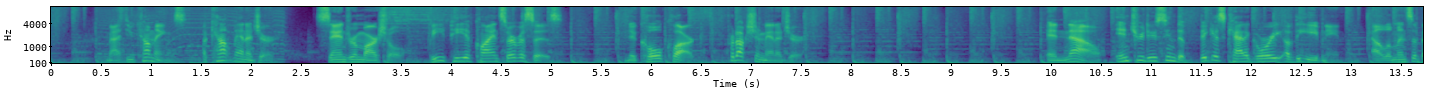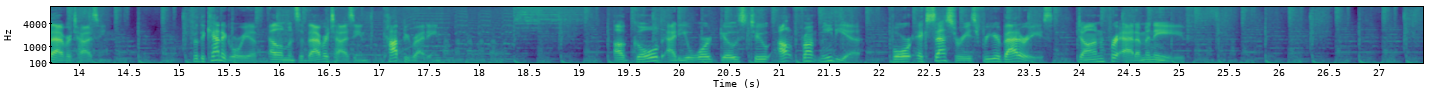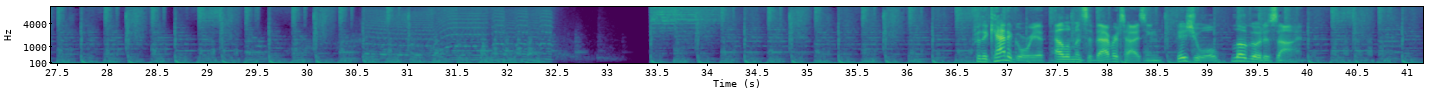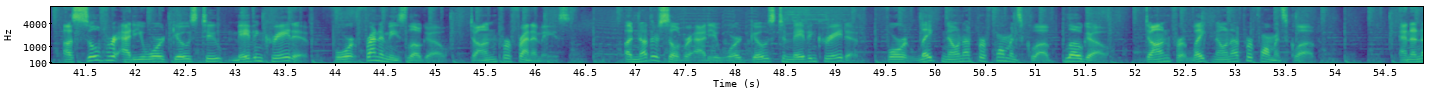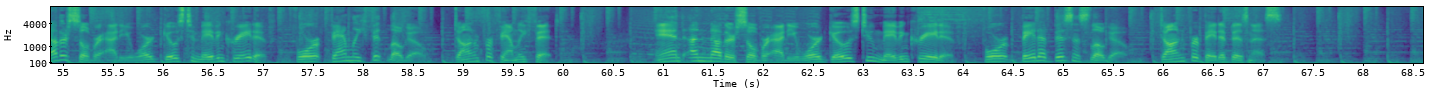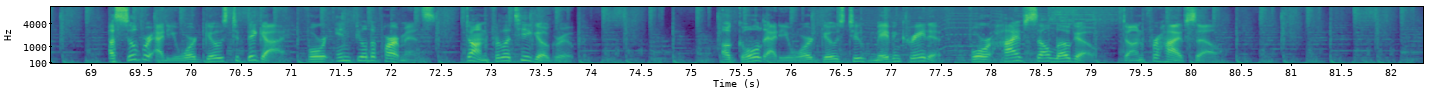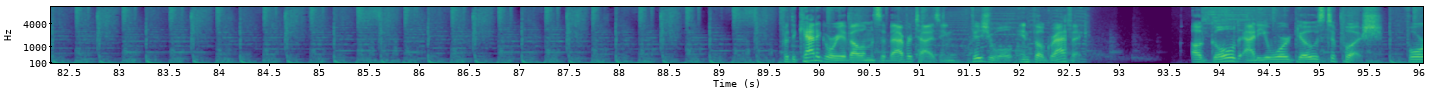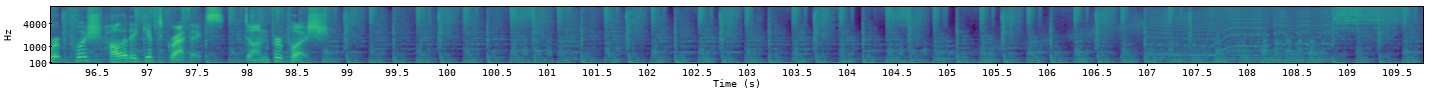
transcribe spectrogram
Matthew Cummings, Account Manager, Sandra Marshall, VP of Client Services, Nicole Clark, Production Manager. And now, introducing the biggest category of the evening Elements of Advertising. For the category of Elements of Advertising, Copywriting, a Gold Addy Award goes to Outfront Media for Accessories for Your Batteries, done for Adam and Eve. For the category of Elements of Advertising, Visual, Logo Design. A Silver Addy Award goes to Maven Creative for Frenemies logo, done for Frenemies. Another Silver Addy Award goes to Maven Creative for Lake Nona Performance Club logo, done for Lake Nona Performance Club. And another Silver Addy Award goes to Maven Creative for Family Fit logo, done for Family Fit. And another Silver Addy Award goes to Maven Creative for Beta Business logo, done for Beta Business. A Silver Addy Award goes to Big Eye for Infield Apartments, done for Latigo Group. A Gold Addy Award goes to Maven Creative for Hive Cell logo, done for Hive Cell. For the category of elements of advertising, visual, infographic. A Gold Addy Award goes to Push for Push Holiday Gift Graphics, done for Push.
